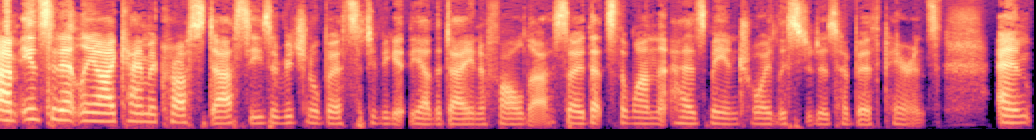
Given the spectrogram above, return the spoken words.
Um, incidentally, I came across Darcey's original birth certificate the other day in a folder. So that's the one that has me and Troy listed as her birth parents. And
